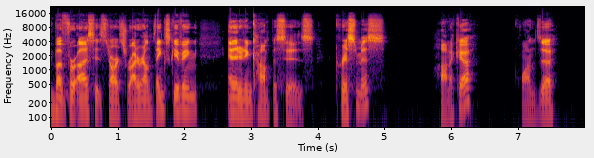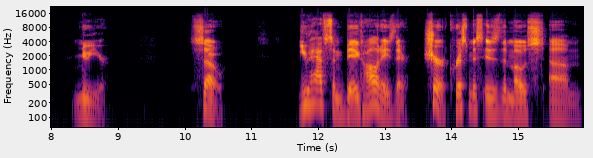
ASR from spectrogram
But for us, it starts right around Thanksgiving, and then it encompasses Christmas, Hanukkah, Kwanzaa, New Year. So, you have some big holidays there. Sure, Christmas is the most, um,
